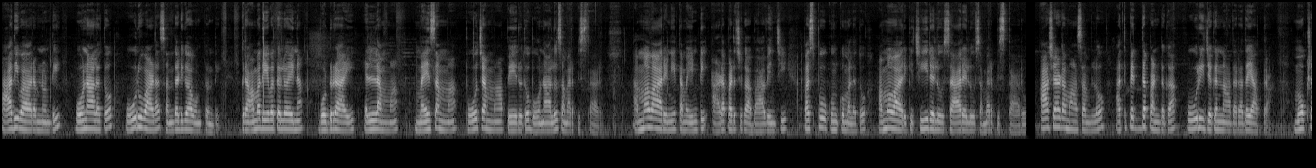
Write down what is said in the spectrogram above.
ఆదివారం నుండి బోనాలతో ఊరువాడ సందడిగా ఉంటుంది. గ్రామదేవతలు అయిన బొడ్రాయి ఎల్లమ్మ మైసమ్మ పోచమ్మ పేరుతో బోనాలు సమర్పిస్తారు. అమ్మవారిని తమ ఇంటి ఆడపడుచుగా భావించి పసుపు కుంకుమలతో అమ్మవారికి చీరలు సారెలు సమర్పిస్తారు. ఆషాఢ మాసంలో అతిపెద్ద పండుగ పూరి జగన్నాథ రథయాత్ర. మోక్ష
